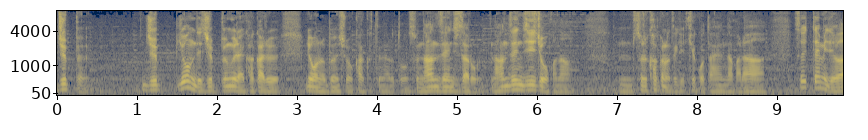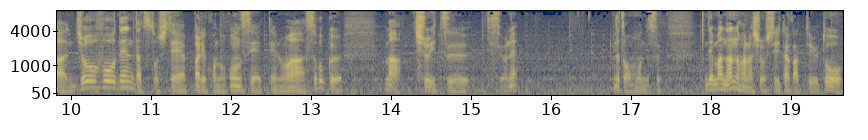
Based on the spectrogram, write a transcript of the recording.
10分。10読んで10分ぐらいかかる量の文章を書くってなるとそれ何千字だろう？何千字以上かな、うん、それ書くのって結構大変だからそういった意味では情報伝達としてやっぱりこの音声っていうのはすごくまあ秀逸ですよね。だと思うんです。でまあ何の話をしていたかっていうと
